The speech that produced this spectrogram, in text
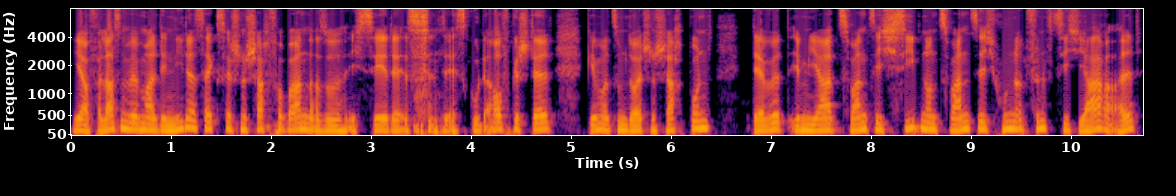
ja, verlassen wir mal den niedersächsischen Schachverband. Also ich sehe, der ist, der ist gut aufgestellt. Gehen wir zum Deutschen Schachbund. Der wird im Jahr 2027 150 Jahre alt.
